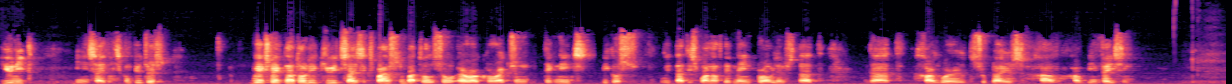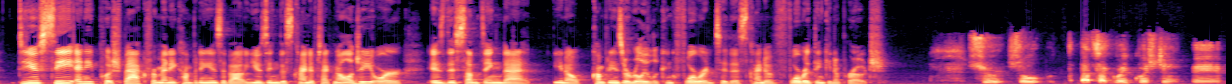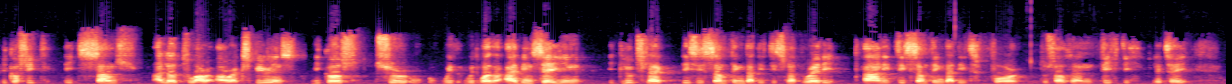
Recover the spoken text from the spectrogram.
unit inside these computers. We expect not only qubit size expansion, but also error correction techniques, because that is one of the main problems that that hardware suppliers have, have been facing. Do you see any pushback from any companies about using this kind of technology, or is this something that you know companies are really looking forward to this kind of forward thinking approach? Sure. So that's a great question uh, because it it sounds a lot to our, our experience because sure with with what I've been saying it looks like this is something that it is not ready and it is something that is for 2050 let's say.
